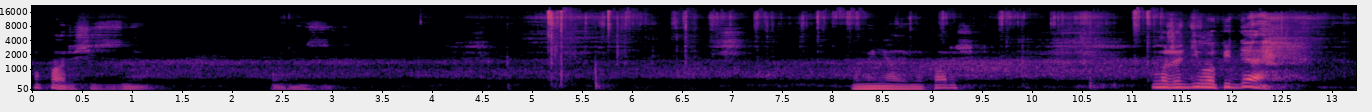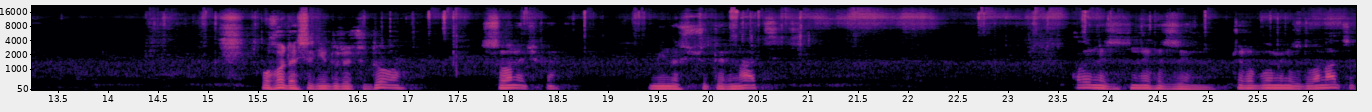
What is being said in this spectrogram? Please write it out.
Опариші зняв. Паразит. Поміняємо опариші. Може діло піде. Погода сьогодні дуже чудова. Сонечко. Мінус 14. Але не, не зимно. Вчора було мінус 12.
